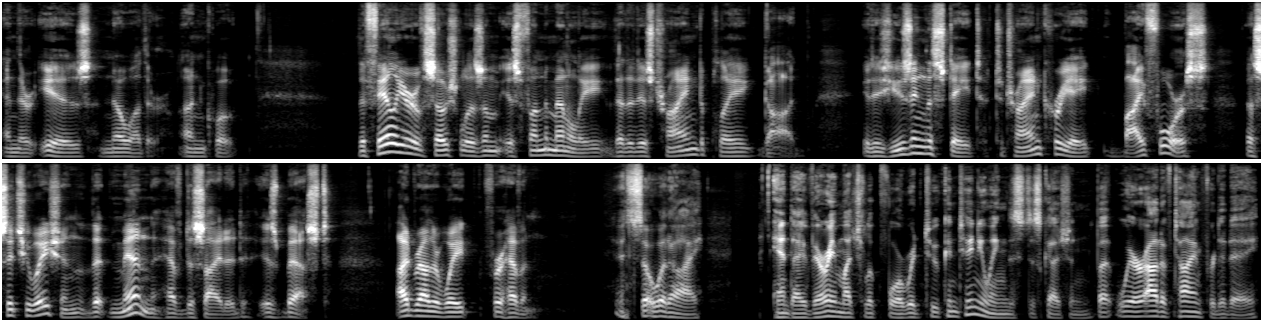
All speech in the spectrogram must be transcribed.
and there is no other." Unquote. The failure of socialism is fundamentally that it is trying to play God. It is using the state to try and create, by force, a situation that men have decided is best. I'd rather wait for heaven. And so would I. And I very much look forward to continuing this discussion, but we're out of time for today.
